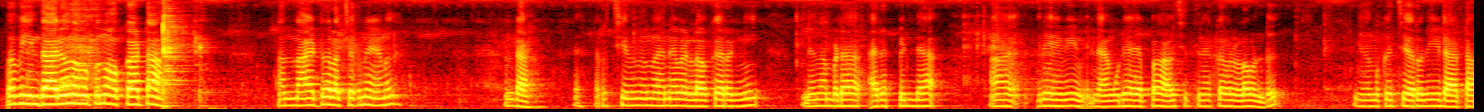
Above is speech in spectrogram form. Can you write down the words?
അപ്പോൾ വീന്താലും നമുക്ക് നോക്കാട്ടാ. നന്നായിട്ട് തിളച്ചക്കണയാണ് ഉണ്ടാ? ഇറച്ചിയിൽ നിന്ന് തന്നെ വെള്ളമൊക്കെ ഇറങ്ങി പിന്നെ നമ്മുടെ അരപ്പിന്റെ ആ ഗ്രേവിയും എല്ലാം കൂടി ആയപ്പോൾ ആവശ്യത്തിനൊക്കെ വെള്ളമുണ്ട്. ഇനി നമുക്ക് ചെറുതീടാട്ടോ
